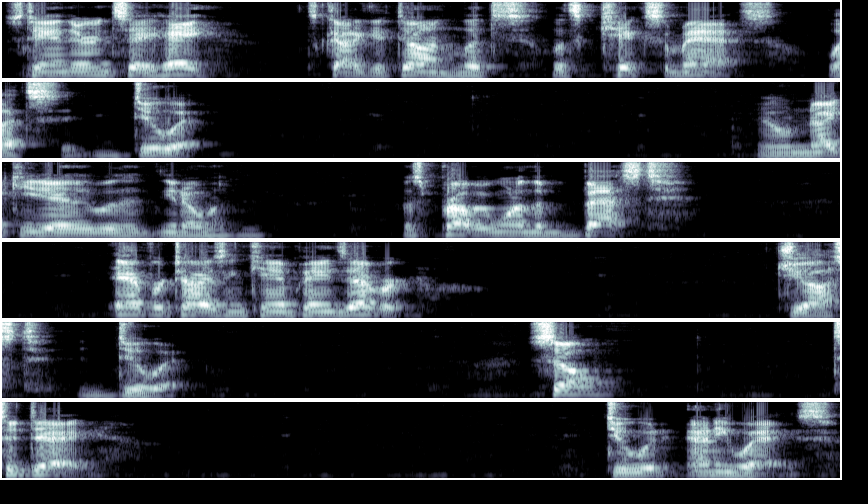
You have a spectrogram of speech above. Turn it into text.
Stand there and say, "Hey, it's got to get done. Let's let's kick some ass. Let's do it." You know, Nike, uh, you know, was probably one of the best advertising campaigns ever. Just do it. So, today, do it anyways.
